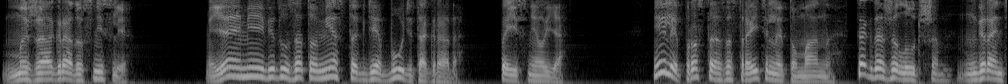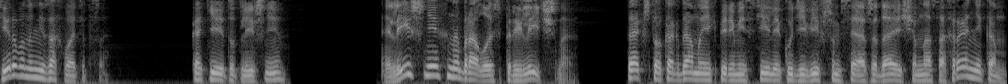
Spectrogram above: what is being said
«Мы же ограду снесли». «Я имею в виду за то место, где будет ограда», — пояснил я. «Или просто за строительный туман. Так даже лучше. Гарантированно не захватится». «Какие тут лишние?» Лишних набралось прилично. Так что, когда мы их переместили к удивившимся ожидающим нас охранникам,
